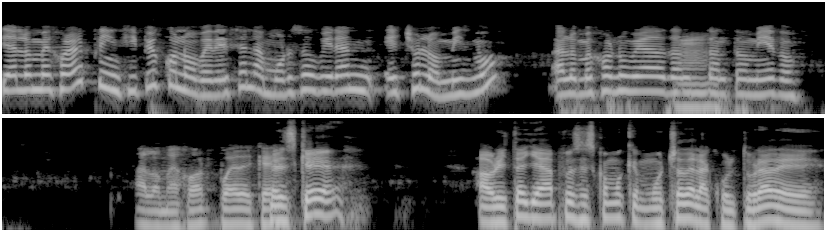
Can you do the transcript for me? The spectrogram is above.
Si a lo mejor al principio con Obedece al Amor se hubieran hecho lo mismo, a lo mejor no hubiera dado Mm. tanto miedo. A lo mejor puede que Es que ahorita ya pues es como que mucho de la cultura de,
